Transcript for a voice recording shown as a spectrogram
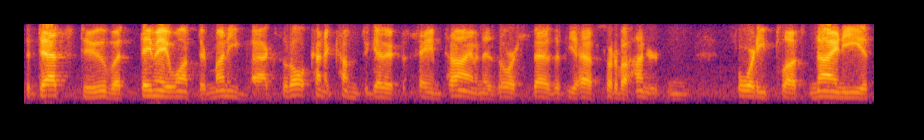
the debt's due, but they may want their money back. So it all kind of comes together at the same time. And as Orr says, if you have sort of 140 plus 90, it,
